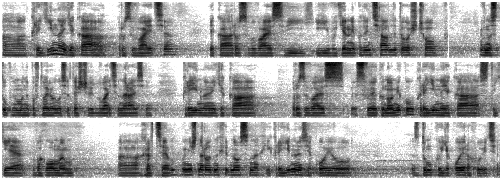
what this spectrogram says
А, країна, яка розвивається, яка розвиває свій і воєнний потенціал для того, щоб в наступному не повторювалося те, що відбувається наразі. Країною, яка розвиває свою економіку, країна, яка стає вагомим гравцем у міжнародних відносинах, і країною, з якою з думкою якої рахуються.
